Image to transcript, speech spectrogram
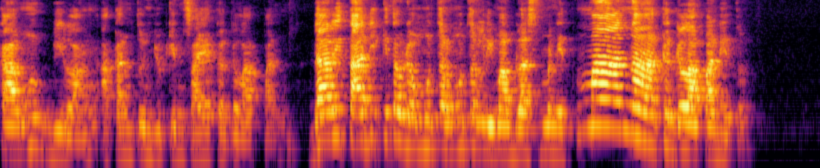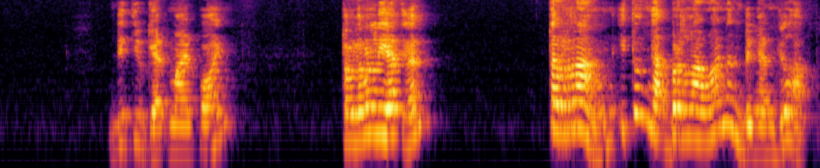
Kamu bilang akan tunjukin saya kegelapan. Dari tadi kita udah muter-muter 15 menit. Mana kegelapan itu? Did you get my point? Teman-teman lihat kan? Terang itu nggak berlawanan dengan gelap.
